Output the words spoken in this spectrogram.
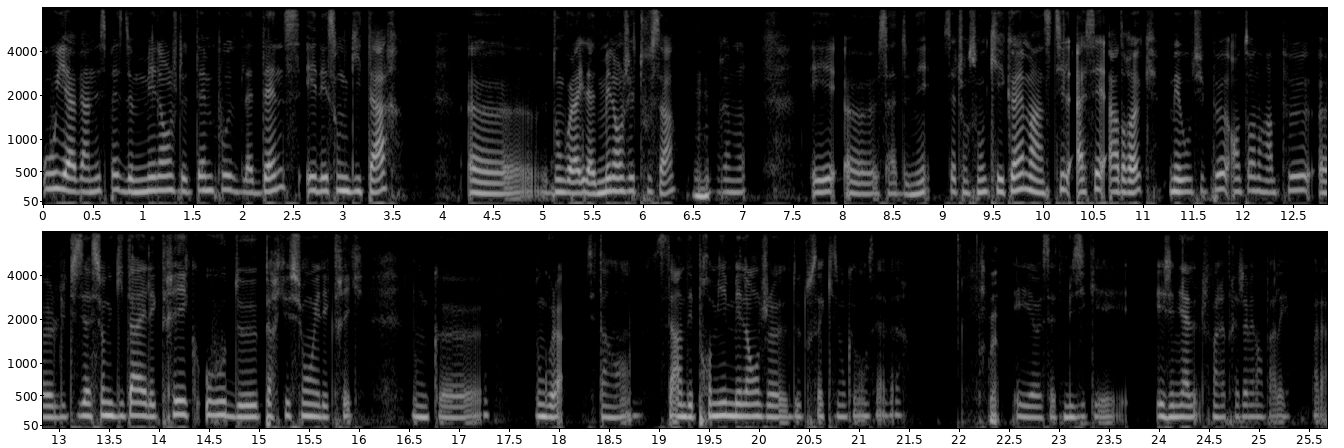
où il y avait un espèce de mélange de tempo de la dance et des sons de guitare. Donc voilà, il a mélangé tout ça, Mhm. vraiment. Et euh, ça a donné cette chanson qui est quand même un style assez hard rock, mais où tu peux entendre un peu euh, l'utilisation de guitare électrique ou de percussion électrique. Donc, euh, donc voilà, c'est un, c'est un des premiers mélanges de tout ça qu'ils ont commencé à faire. Très bien. Et cette musique est, est géniale, je m'arrêterai jamais d'en parler. Voilà.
